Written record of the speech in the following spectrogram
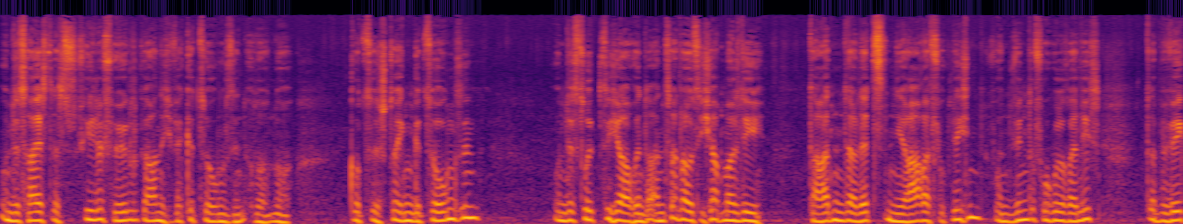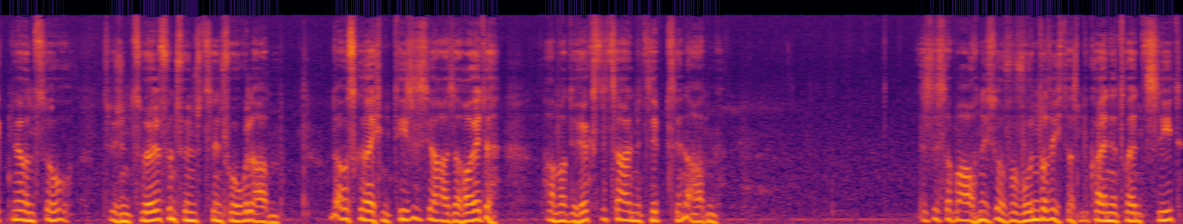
Und das heißt, dass viele Vögel gar nicht weggezogen sind oder nur kurze Strecken gezogen sind. Und das drückt sich auch in der Anzahl aus. Ich habe mal die Daten der letzten Jahre verglichen von Wintervogelrallies. Da bewegten wir uns so zwischen 12 und 15 Vogelarten. Und ausgerechnet dieses Jahr, also heute, haben wir die höchste Zahl mit 17 Arten. Es ist aber auch nicht so verwunderlich, dass man keine Trends sieht,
